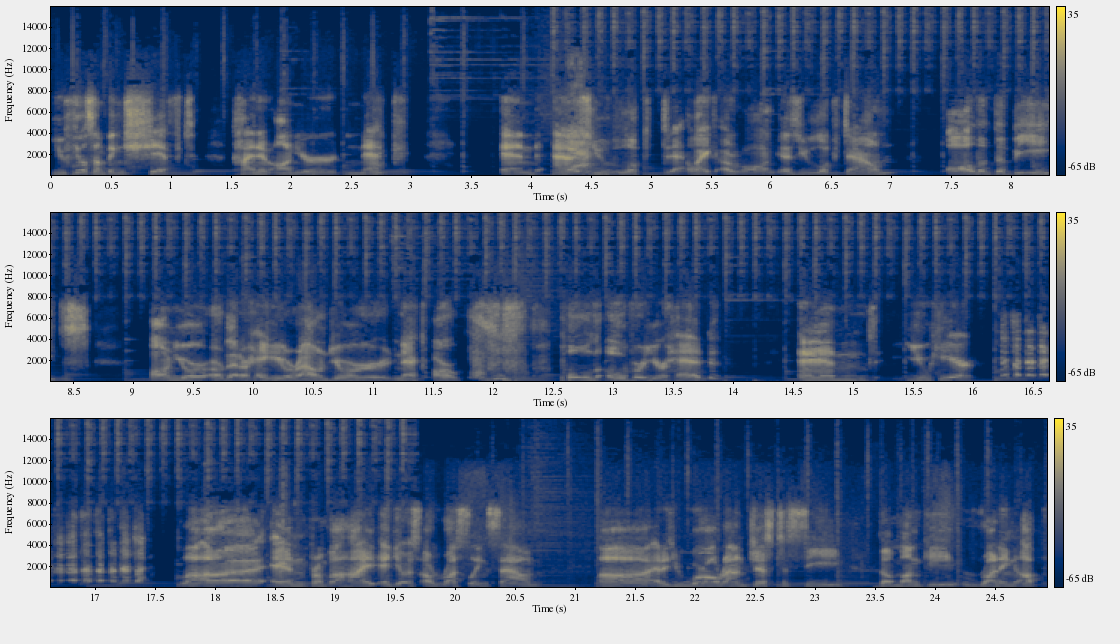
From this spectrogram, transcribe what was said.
you feel something shift kind of on your neck and as Yeah. you look da- like uh, as you look down all of the beads on your or that are hanging around your neck are pulled over your head and you hear uh, and from behind and there's a rustling sound uh, and as you whirl around just to see the monkey running up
